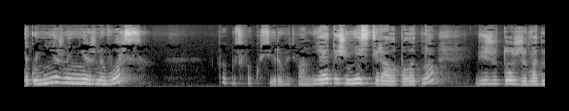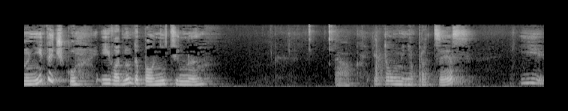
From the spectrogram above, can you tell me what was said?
такой нежный-нежный ворс. Как бы сфокусировать вам? Я это еще не стирала полотно. Вяжу тоже в одну ниточку и в одну дополнительную. Так, это у меня процесс. И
